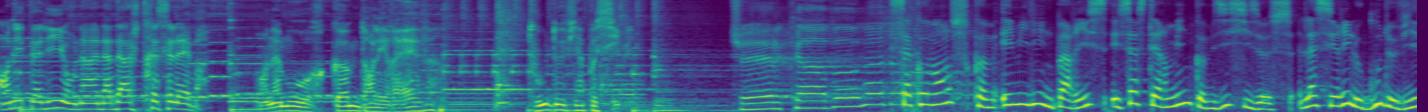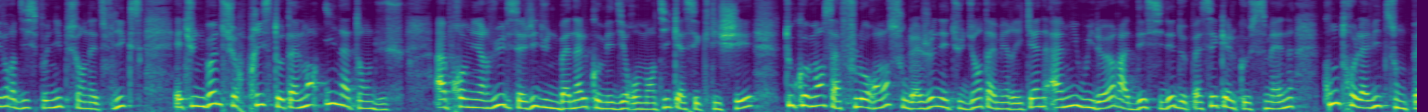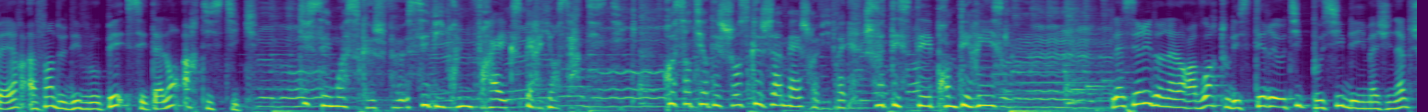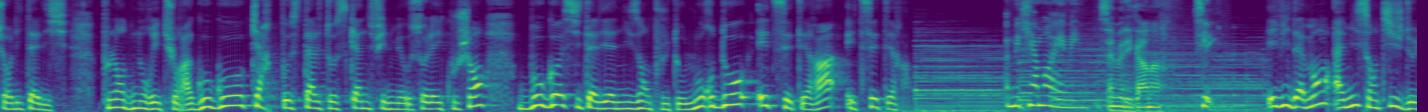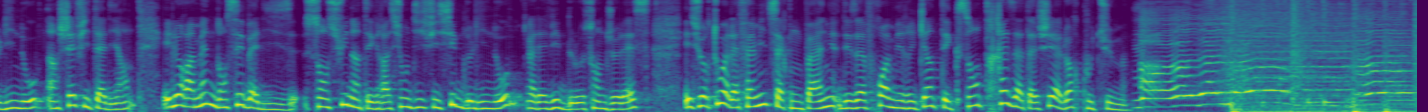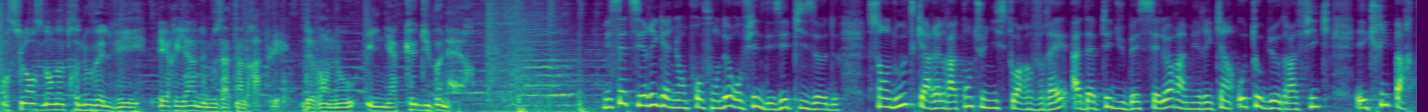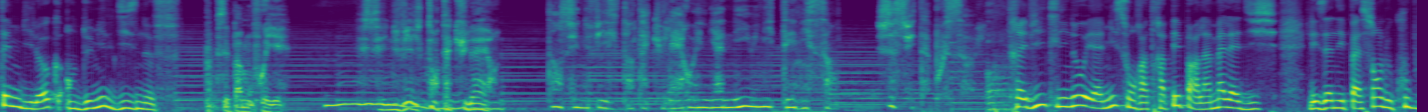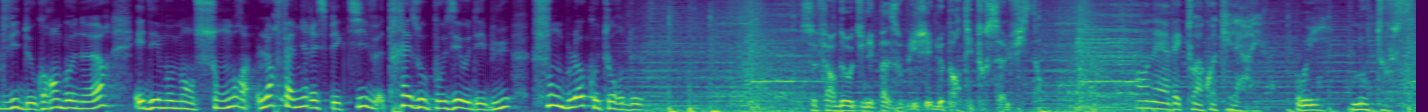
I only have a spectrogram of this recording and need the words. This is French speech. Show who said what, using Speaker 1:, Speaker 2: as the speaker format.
Speaker 1: En Italie, on a un adage très célèbre. En amour comme dans les rêves, tout devient possible.
Speaker 2: Ça commence comme Emily in Paris et ça se termine comme This Is Us. La série Le goût de vivre, disponible sur Netflix, est une bonne surprise totalement inattendue. À première vue, il s'agit d'une banale comédie romantique assez cliché. Tout commence à Florence où la jeune étudiante américaine Amy Wheeler a décidé de passer quelques semaines contre l'avis de son père afin de développer ses talents artistiques.
Speaker 3: Tu sais, moi, ce que je veux, c'est vivre une vraie expérience artistique ressentir des choses que jamais je revivrai. Je veux tester, prendre des risques.
Speaker 2: La série donne alors à voir tous les stéréotypes possibles et imaginables sur l'Italie. Plan de nourriture à gogo, carte postale toscane filmée au soleil couchant, beau gosse italianisant plutôt lourdeau, etc., etc.
Speaker 3: Mi chiamo Amy.
Speaker 1: C'est americana?
Speaker 3: Si.
Speaker 2: Évidemment, Ami s'entiche de Lino, un chef italien, et le ramène dans ses valises. S'ensuit l'intégration difficile de Lino à la ville de Los Angeles et surtout à la famille de sa compagne, des Afro-Américains texans très attachés à leurs coutumes.
Speaker 1: On se lance dans notre nouvelle vie et rien ne nous atteindra plus. Devant nous, il n'y a que du bonheur.
Speaker 2: Mais cette série gagne en profondeur au fil des épisodes, sans doute car elle raconte une histoire vraie, adaptée du best-seller américain autobiographique écrit par Tem Billock en 2019.
Speaker 1: C'est pas mon foyer. C'est une ville tentaculaire.
Speaker 3: Dans une ville tentaculaire où il n'y a ni unité ni sang, je suis ta boussole.
Speaker 2: Très vite, Lino et Amy sont rattrapés par la maladie. Les années passant, le couple vit de grands bonheurs et des moments sombres. Leurs familles respectives, très opposées au début, font bloc autour d'eux.
Speaker 4: Ce fardeau, tu n'es pas obligé de le porter tout seul, fiston.
Speaker 5: On est avec toi quoi qu'il arrive. Oui, nous tous.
